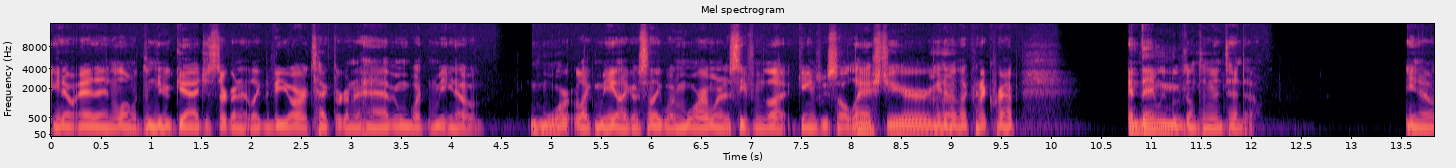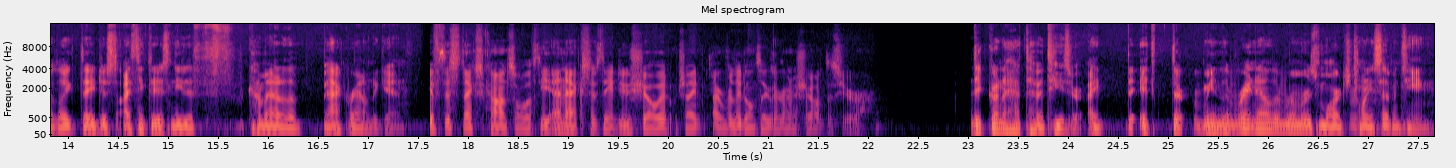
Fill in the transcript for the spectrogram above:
you know, and then along with the new gadgets they're gonna like the VR tech they're gonna have and what you know more like me like I was saying like what more I wanted to see from the games we saw last year, you know mm-hmm. that kind of crap and then we moved on to Nintendo. You know, like they just, I think they just need to f- come out of the background again. If this next console, if the NX, if they do show it, which I, I really don't think they're going to show it this year. They're gonna have to have a teaser. I, they're- I mean, the, right now the rumor is March Mhm. 2017,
